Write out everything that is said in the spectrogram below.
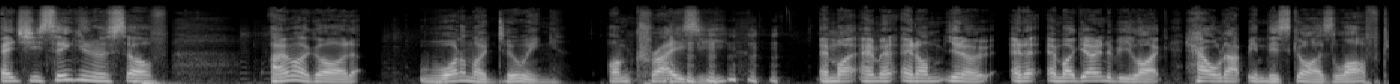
And she's thinking to herself, "Oh my god, what am I doing? I'm crazy." Am I, am and I'm, you know, and am I going to be like held up in this guy's loft?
